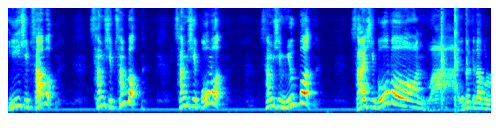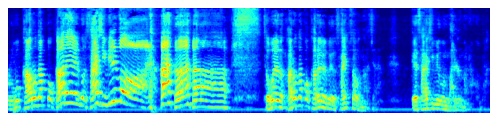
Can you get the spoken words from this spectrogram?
24번 33번 35번 36번 45번. 와 8개 다 부르고 가로 닫고 가로 열고 41번. 저번에도 가로 닫고 가로 열고 44번 나왔잖아. 그 41번 말로만 하고 막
